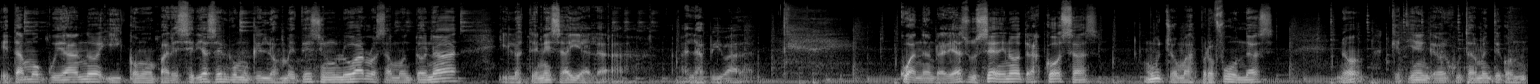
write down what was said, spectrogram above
Estamos cuidando y como parecería ser como que los metés en un lugar, los amontonás y los tenés ahí a la, a la pibada cuando en realidad suceden otras cosas mucho más profundas, ¿no? Que tienen que ver justamente con,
